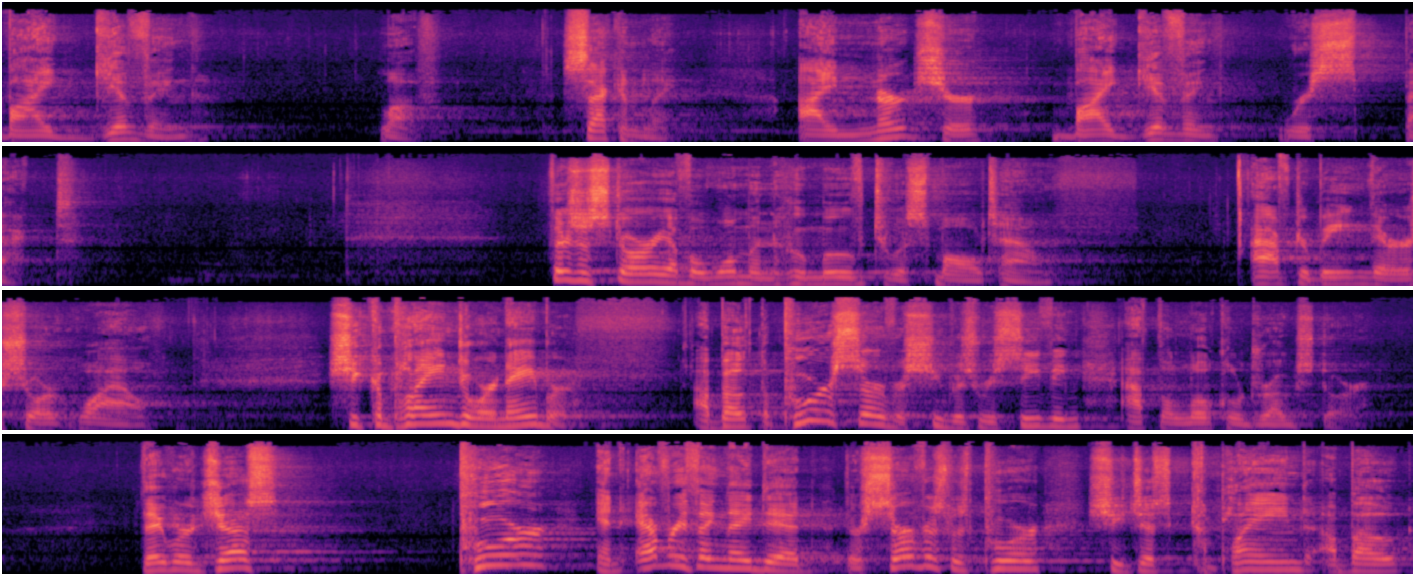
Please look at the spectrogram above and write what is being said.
by giving love. Secondly, I nurture by giving respect. There's a story of a woman who moved to a small town. After being there a short while, she complained to her neighbor about the poor service she was receiving at the local drugstore. They were just poor in everything they did. Their service was poor. She just complained about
